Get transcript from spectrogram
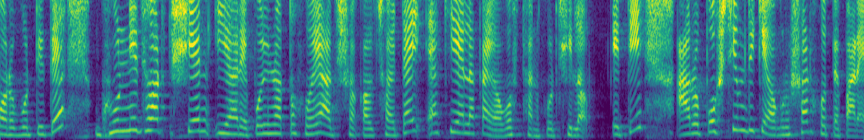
পরবর্তীতে ঘূর্ণিঝড় সেন ইয়ারে পরিণত হয়ে আজ সকাল ছয়টায় একই এলাকায় অবস্থান করছিল। এটি আরও পশ্চিম দিকে অগ্রসর হতে পারে।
